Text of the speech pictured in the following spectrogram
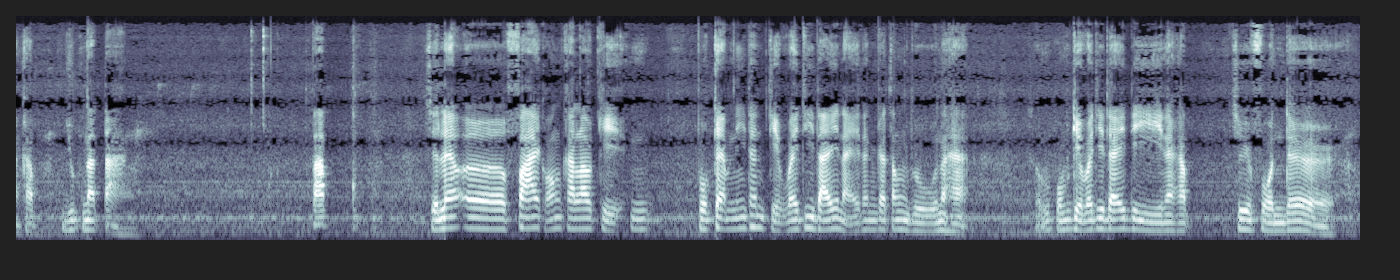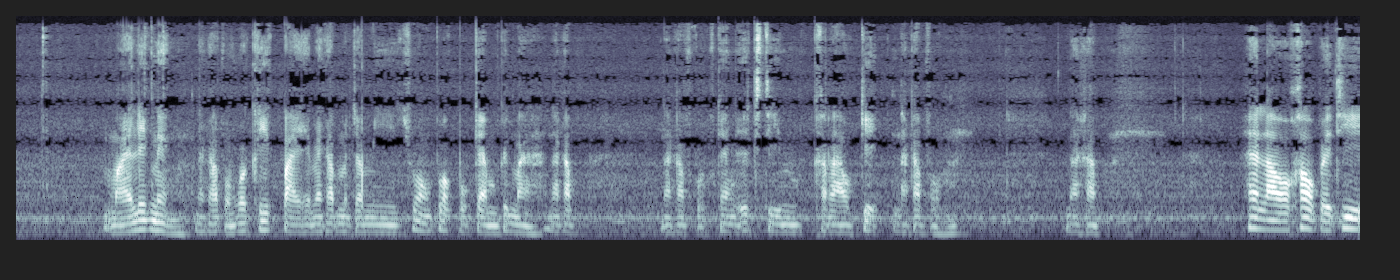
นะครับ ยุบหน้าต่างปั๊บเสร็จแล้วเออไฟล์ของคาราโอเกะโปรแกรมนี้ท่านเก็บไว้ที่ไดร์ไหน ท่านก็ต้องรู้นะฮะผมเก็บไว้ที่ Drive D นะครับ ชื่อโฟลเดอร์หมายเลขหนึ่งนะครับ ผมก็คลิกไปเห็นไหมครับ มันจะมีช่วงพวกโปรแกรมขึ้นมานะครับ นะครับโปรแกรม Extreme Karaoke นะครับผมนะครับ ให้เราเข้าไปที่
